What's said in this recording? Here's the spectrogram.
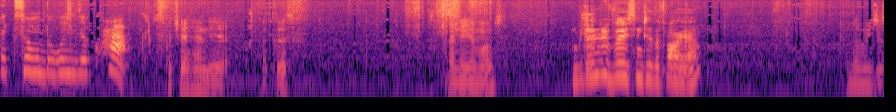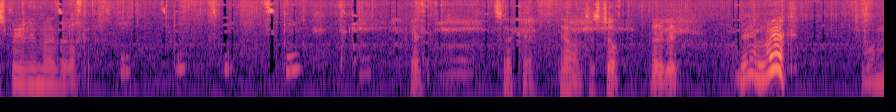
like some of the wings are cracked. Put your hand here, like this. Under your mom's. But don't reverse into the fire. And then we just move him over like this. It's good. It's good. It's good. It's okay. It's okay. Yeah, just chill. Very good. There, look. Your mom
